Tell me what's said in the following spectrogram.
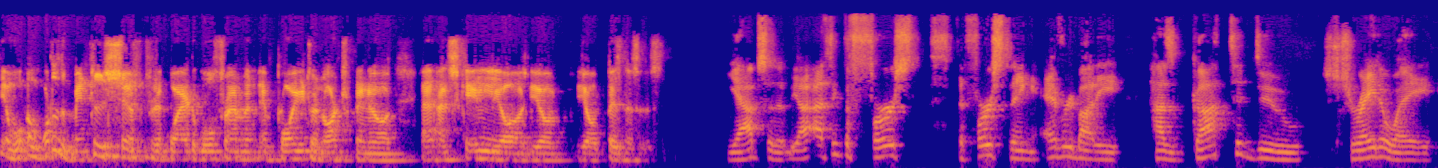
You know, what is the mental shift required to go from an employee to an entrepreneur and, and scale your, your, your businesses? Yeah, absolutely. I, I think the first, the first thing everybody has got to do straight away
